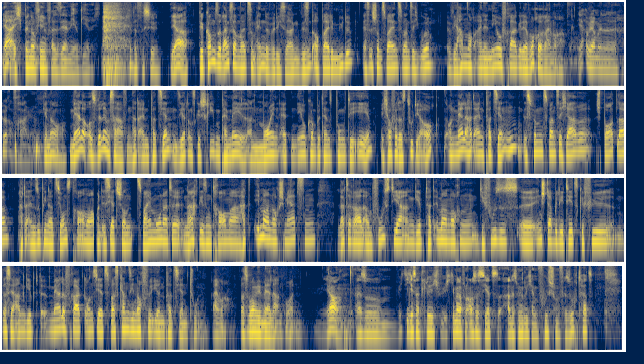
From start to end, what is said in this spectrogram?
Ja, ich bin auf jeden Fall sehr neogierig. das ist schön. Ja, wir kommen so langsam mal zum Ende, würde ich sagen. Wir sind auch beide müde. Es ist schon 22 Uhr. Wir haben noch eine Neo-Frage der Woche, Reimer. Ja, wir haben eine Hörerfrage. Genau. Merle aus Wilhelmshaven hat einen Patienten. Sie hat uns geschrieben per Mail an moin.neokompetenz.de. Ich hoffe, das tut ihr auch. Und Merle hat einen Patienten, ist 25 Jahre, Sportler, hatte ein Supinationstrauma und ist jetzt schon zwei Monate nach diesem Trauma, hat immer noch Schmerzen lateral am Fuß, die er angibt, hat immer noch ein diffuses äh, Instabilitätsgefühl, das er angibt. Merle fragt uns jetzt, was kann sie noch für ihren Patienten tun? Reimer, was wollen wir Merle antworten? Ja, also wichtig ist natürlich, ich gehe mal davon aus, dass sie jetzt alles Mögliche am Fuß schon versucht hat.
